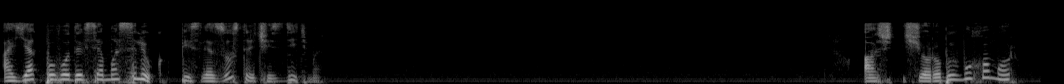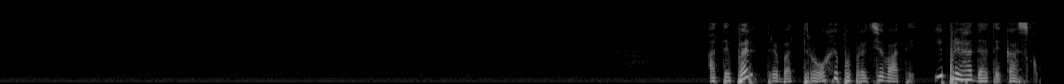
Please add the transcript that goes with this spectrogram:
А як поводився маслюк після зустрічі з дітьми? А що робив мухомор? А тепер треба трохи попрацювати і пригадати казку.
